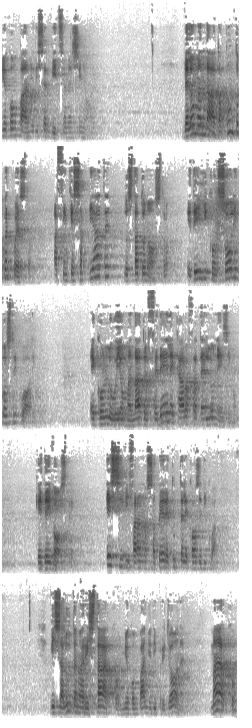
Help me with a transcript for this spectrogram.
mio compagno di servizio nel Signore. Ve l'ho mandato appunto per questo, affinché sappiate lo stato nostro ed egli consoli i vostri cuori. E con lui ho mandato il fedele caro fratello Onesimo, che è dei vostri. Essi vi faranno sapere tutte le cose di qua. Vi salutano Aristarco, il mio compagno di prigione, Marco,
